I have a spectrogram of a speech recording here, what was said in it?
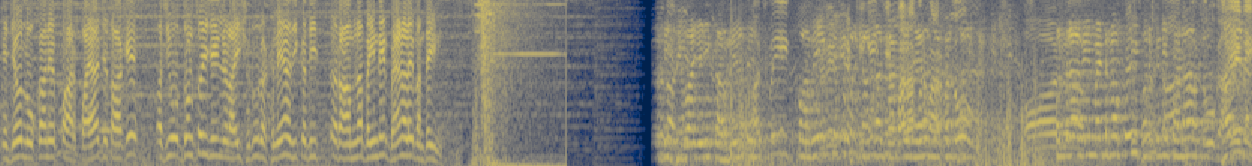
ਕਿ ਜੋ ਲੋਕਾਂ ਨੇ ਭਾਰ ਪਾਇਆ ਜਿਤਾ ਕੇ ਅਸੀਂ ਉਦੋਂ ਤੋਂ ਹੀ ਜਿਹੜੀ ਲੜਾਈ ਸ਼ੁਰੂ ਰੱਖਨੇ ਆ ਅਸੀਂ ਕਦੀ ਆਰਾਮ ਨਾਲ ਬਹਿੰਦੇ ਬਹਿਣ ਵਾਲੇ ਬੰਦੇ ਹੀ ਨਹੀਂ। ਸੇਵਾ ਜਿਹੜੀ ਕਰ ਰਹੇ ਆ ਤੇ ਅੱਜ ਵੀ ਭਾਵੇਂ ਰੱਖੀ ਗਈ ਸੀ ਕਰਦੇ ਪਰਿਵਾਰ ਵੱਲੋਂ। ਔਰ 15-20 ਮਿੰਟ ਨਾਲ ਕੋਈ ਫ਼ਰਕ ਨਹੀਂ ਪੈਣਾ। ਲੋਕ ਆਏ ਨੇ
